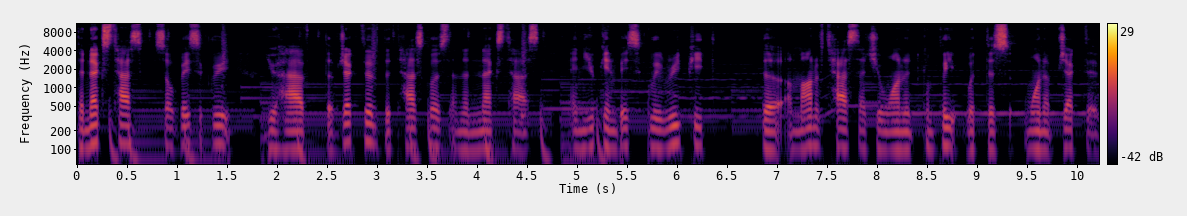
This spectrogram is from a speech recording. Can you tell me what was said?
The next task, so basically you have the objective, the task list, and the next task, and you can basically repeat the amount of tasks that you want to complete with this one objective.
